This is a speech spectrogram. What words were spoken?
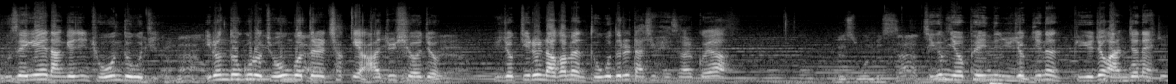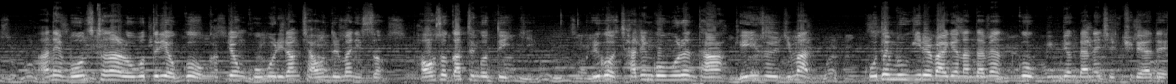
무세계에 남겨진 좋은 도구지. 이런 도구로 좋은 것들을 찾기 아주 쉬워져. 유적지를 나가면 도구들을 다시 회수할 거야. 지금 옆에 있는 유적지는 비교적 안전해. 안에 몬스터나 로봇들이 없고 각종 고물이랑 자원들만 있어. 바우석 같은 것도 있지. 그리고 찾은 고물은 다 개인 소유지만 고대 무기를 발견한다면 꼭 민병단에 제출해야 돼.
